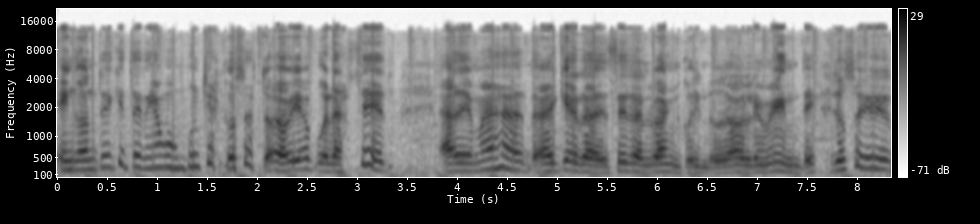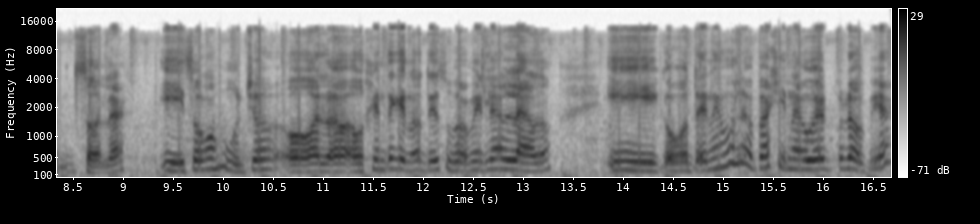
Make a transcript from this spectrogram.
encontré que teníamos muchas cosas todavía por hacer. Además, hay que agradecer al banco, indudablemente. Yo soy sola y somos muchos, o, gente que no tiene su familia al lado. Y como tenemos la página web propia,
